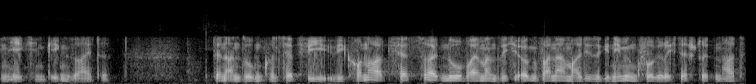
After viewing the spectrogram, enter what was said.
in Häkchen Gegenseite. Denn an so einem Konzept wie, wie Konrad festzuhalten, nur weil man sich irgendwann einmal diese Genehmigung vor Gericht erstritten hat,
